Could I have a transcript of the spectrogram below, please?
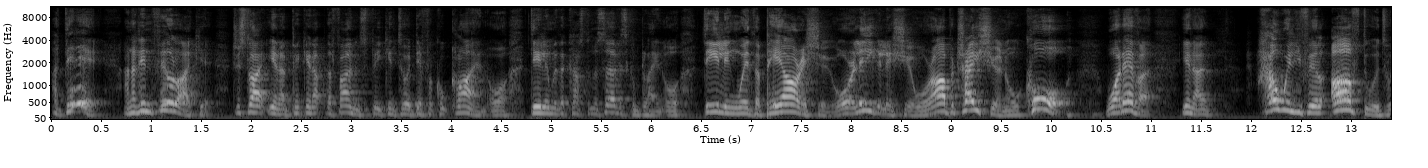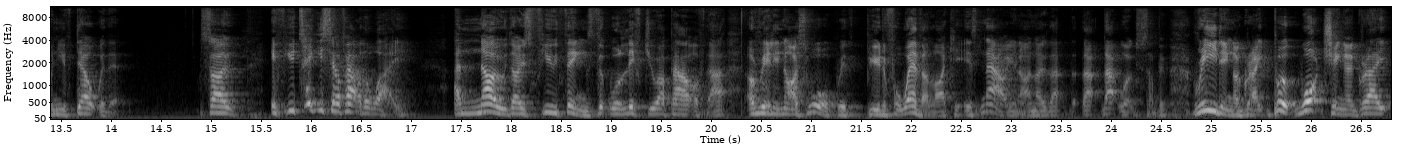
I did it, and I didn't feel like it. Just like, you know, picking up the phone and speaking to a difficult client, or dealing with a customer service complaint, or dealing with a PR issue, or a legal issue, or arbitration, or court, whatever. You know, how will you feel afterwards when you've dealt with it? So, if you take yourself out of the way and know those few things that will lift you up out of that. A really nice walk with beautiful weather like it is now. You know, I know that that, that works for some people. Reading a great book, watching a great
